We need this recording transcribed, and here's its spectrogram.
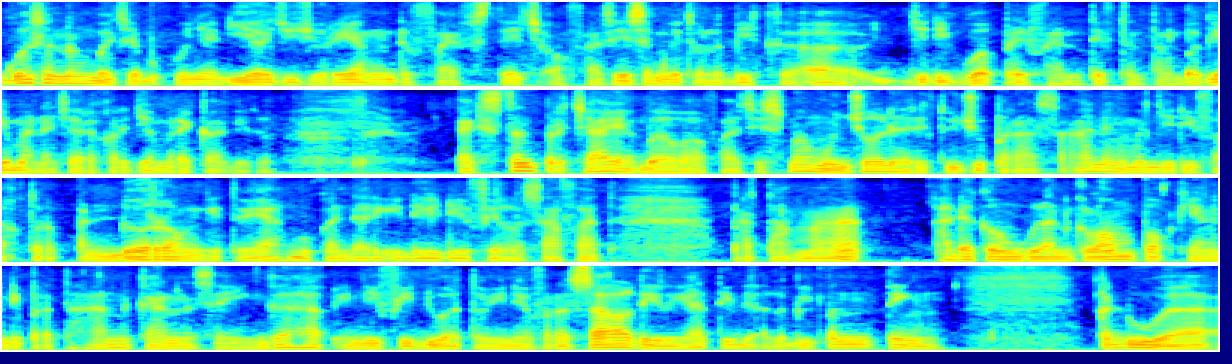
Gue senang baca bukunya dia jujur yang The Five Stage of Fascism gitu lebih ke uh, jadi gue preventif tentang bagaimana cara kerja mereka gitu. Paxton percaya bahwa fasisme muncul dari tujuh perasaan yang menjadi faktor pendorong gitu ya, bukan dari ide-ide filsafat. Pertama, ada keunggulan kelompok yang dipertahankan sehingga hak individu atau universal dilihat tidak lebih penting. Kedua,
